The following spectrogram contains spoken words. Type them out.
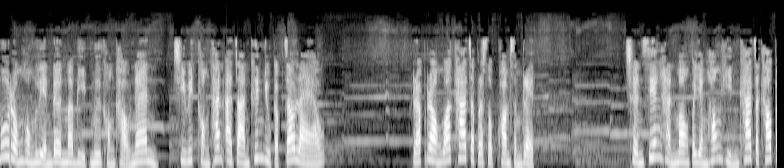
มู่หลงหงเหลียนเดินมาบีบมือของเขาแน่น ชีวิตของท่านอาจารย์ขึ้นอยู่กับเจ้าแล้ว รับรองว่าข้าจะประสบความสำเร็จ เฉินเซี่ยงหันมองไปยังห้องหินข้าจะเข้าไป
